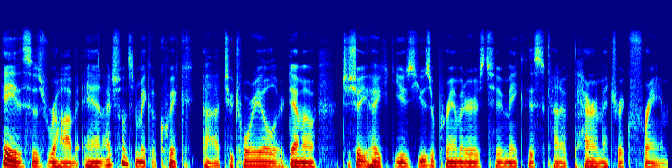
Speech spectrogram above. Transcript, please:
Hey, this is Rob, and I just wanted to make a quick uh, tutorial or demo to show you how you could use user parameters to make this kind of parametric frame.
